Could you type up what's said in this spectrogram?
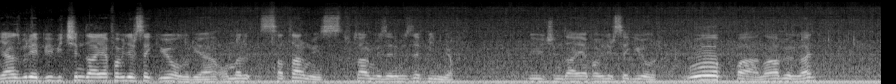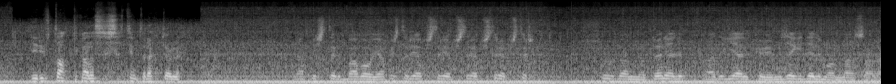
Yalnız buraya bir biçim daha yapabilirsek iyi olur ya. Onları satar mıyız, tutar mıyız elimizde bilmiyorum. Bir biçim daha yapabilirsek iyi olur. Hoppa ne yapıyorsun lan? Drift attık anasını satayım traktörle. Yapıştır baba yapıştır yapıştır yapıştır yapıştır yapıştır. Şuradan da dönelim. Hadi gel köyümüze gidelim ondan sonra.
